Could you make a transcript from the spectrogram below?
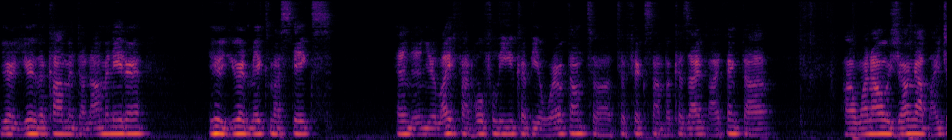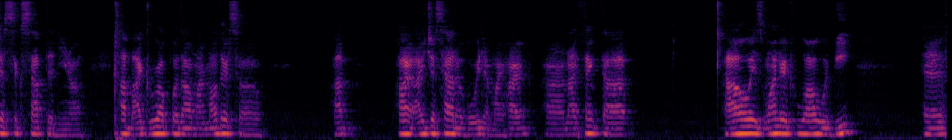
you're, you're the common denominator. You're, you're make mistakes in, in your life and hopefully you could be aware of them to, to fix them because I, I think that uh, when I was young, I, I just accepted, you know, um, I grew up without my mother, so um, I, I just had a void in my heart. And I think that I always wondered who I would be if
